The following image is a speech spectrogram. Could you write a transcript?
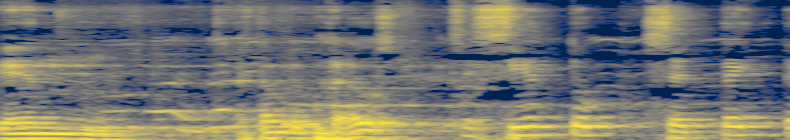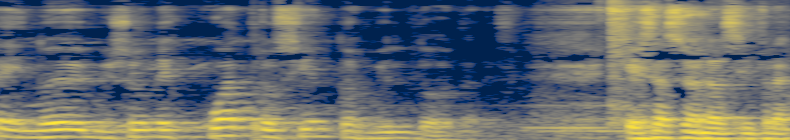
en... ¿Están preparados? 179 millones 400 mil dólares. Esas son las cifras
